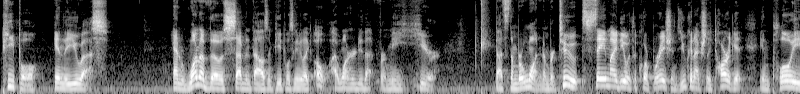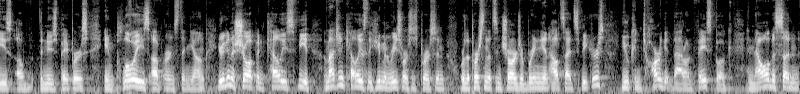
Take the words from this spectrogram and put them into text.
people in the US. And one of those 7,000 people is to be like, oh, I want her to do that for me here. That's number one. Number two, same idea with the corporations. You can actually target employees of the newspapers, employees of Ernst Young. You're going to show up in Kelly's feed. Imagine Kelly's the human resources person or the person that's in charge of bringing in outside speakers. You can target that on Facebook, and now all of a sudden,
